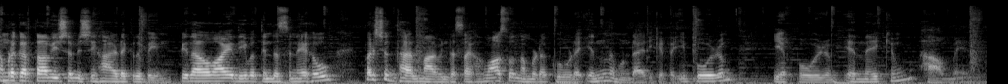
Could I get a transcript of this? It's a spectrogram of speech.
നമ്മുടെ കർത്താവ് ഈശ്വമിഷിഹായുടെ കൃപയും പിതാവായ ദൈവത്തിന്റെ സ്നേഹവും പരിശുദ്ധാത്മാവിന്റെ സഹവാസവും നമ്മുടെ കൂടെ എന്നും ഉണ്ടായിരിക്കട്ടെ. ഇപ്പോഴും എപ്പോഴും എന്നേക്കും. ആമേൻ.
